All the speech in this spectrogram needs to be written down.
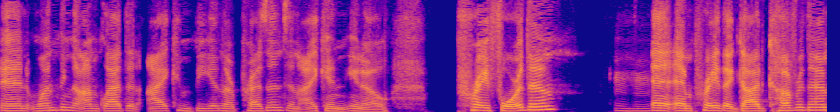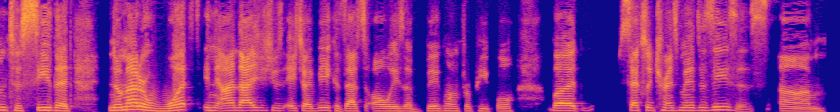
And one thing that I'm glad that I can be in their presence and I can, you know, pray for them mm-hmm. and, and, pray that God cover them to see that no matter what, and I just use HIV because that's always a big one for people, but sexually transmitted diseases, um,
